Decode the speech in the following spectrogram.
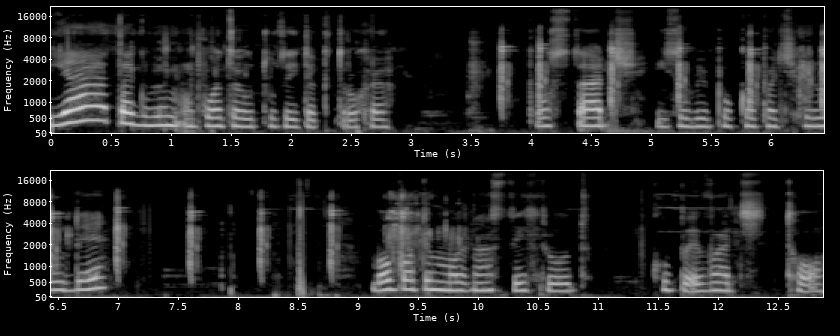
Ja tak bym opłacał tutaj tak trochę postać i sobie pokopać rudy. Bo potem można z tych ród kupywać to.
